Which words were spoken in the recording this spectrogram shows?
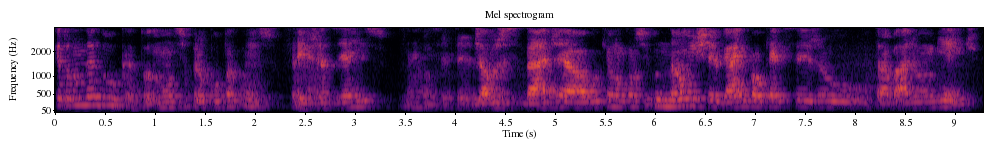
porque todo mundo educa, todo mundo se preocupa com isso. Freire já dizia isso. Né? Com certeza. Dialogicidade é algo que eu não consigo não enxergar em qualquer que seja o, o trabalho ou o ambiente.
